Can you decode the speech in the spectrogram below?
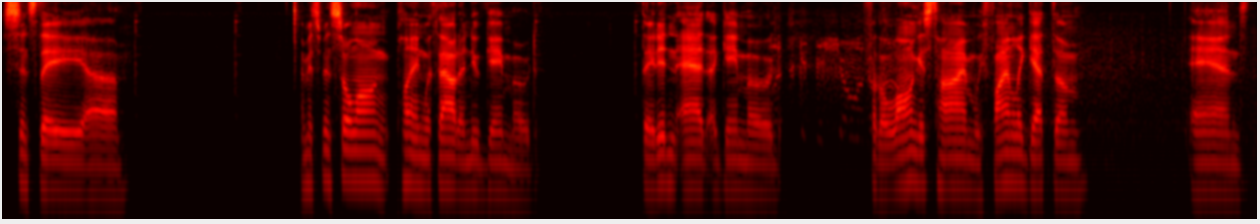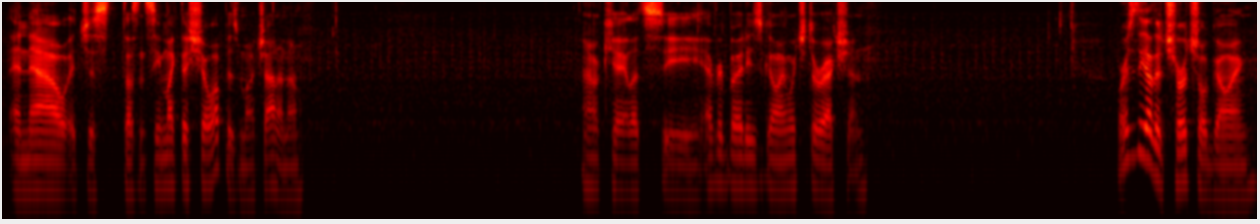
since they. Uh, I mean, it's been so long playing without a new game mode. They didn't add a game mode for the longest time. We finally get them, and and now it just doesn't seem like they show up as much. I don't know. Okay, let's see. Everybody's going which direction? Where's the other Churchill going?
